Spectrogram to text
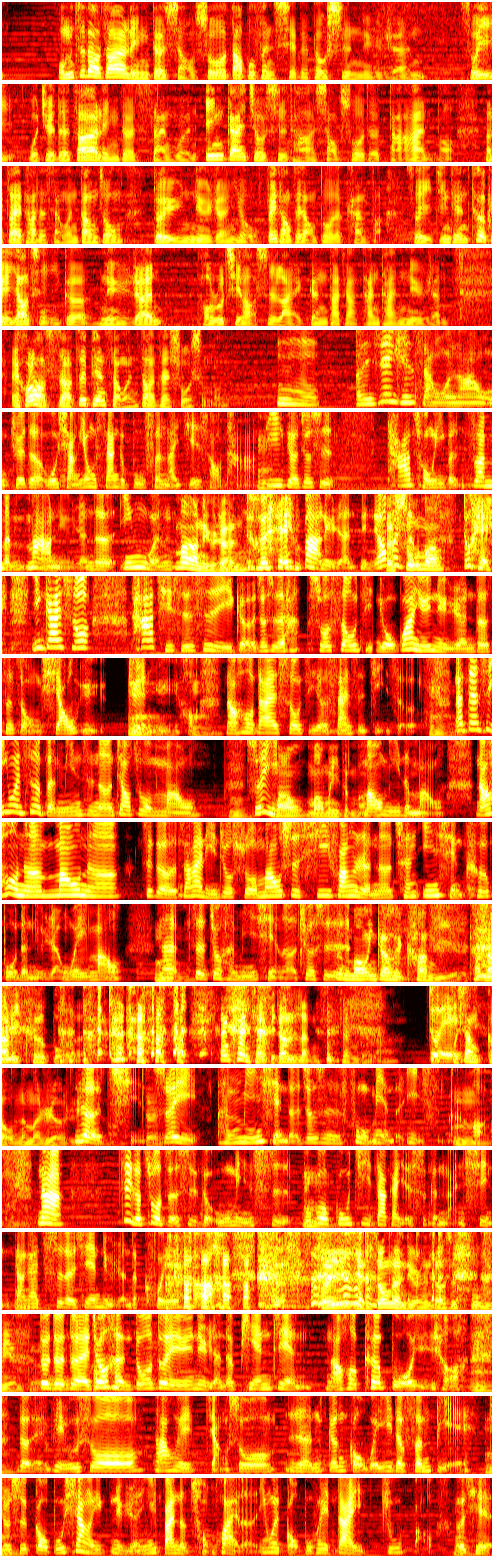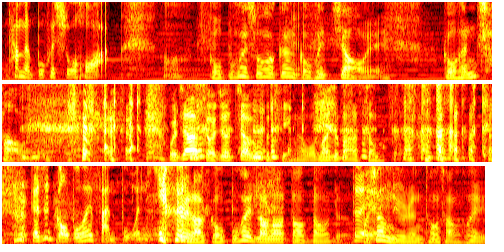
我们知道张爱玲的小说大部分写的都是女人，所以我觉得张爱玲的散文应该就是她小说的答案哦。那在他的散文当中，对于女人有非常非常多的看法，所以今天特别邀请一个女人侯如琪老师来跟大家谈谈女人。哎，侯老师啊，这篇散文到底在说什么？嗯，呃，这篇散文啊，我觉得我想用三个部分来介绍它。嗯、第一个就是。他从一本专门骂女人的英文骂女人，嗯、对骂女人，你知道为什么？吗？对，应该说他其实是一个，就是说收集有关于女人的这种小语绢语哈，然后大概收集了三十几则。嗯，那但是因为这本名字呢叫做猫，嗯、所以猫猫咪的猫，猫咪的猫。然后呢，猫呢，这个张爱玲就说猫是西方人呢称阴险刻薄的女人为猫。那这就很明显了，就是这猫应该会抗议，它哪里刻薄了？但看起来比较冷，是真的啦。对，不像狗那么热烈、热情，所以很明显的就是负面的意思嘛。哈，那。这个作者是个无名氏，不过估计大概也是个男性，嗯、大概吃了些女人的亏 哈。所以眼中的女人都是负面的。对对对，就很多对于女人的偏见，然后刻薄语哈。嗯。对，比如说他会讲说，人跟狗唯一的分别就是狗不像女人一般的宠坏了，因为狗不会带珠宝，而且他们不会说话。哦，狗不会说话，跟狗会叫哎、欸。狗很吵，我家的狗就叫个不停啊，我妈就把它送走。可是狗不会反驳你。对了，狗不会唠唠叨叨的，好像女人通常会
